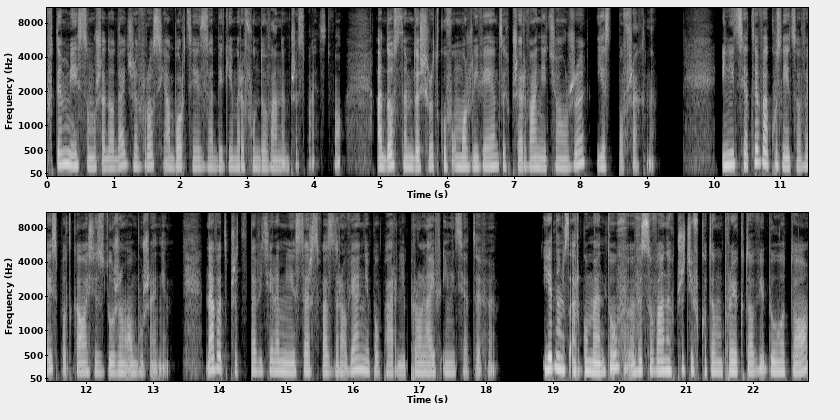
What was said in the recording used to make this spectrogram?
w tym miejscu muszę dodać, że w Rosji aborcja jest zabiegiem refundowanym przez państwo, a dostęp do środków umożliwiających przerwanie ciąży jest powszechny. Inicjatywa Kuzniecowej spotkała się z dużym oburzeniem. Nawet przedstawiciele Ministerstwa Zdrowia nie poparli pro-life inicjatywy. Jednym z argumentów wysuwanych przeciwko temu projektowi było to,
